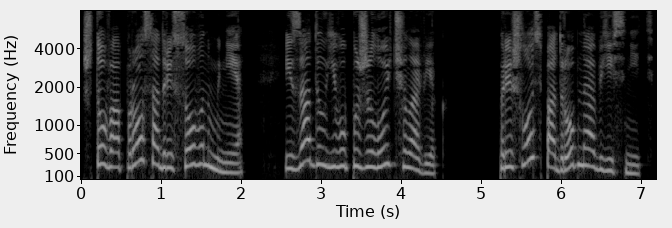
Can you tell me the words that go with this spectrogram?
что вопрос адресован мне, и задал его пожилой человек. Пришлось подробно объяснить.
